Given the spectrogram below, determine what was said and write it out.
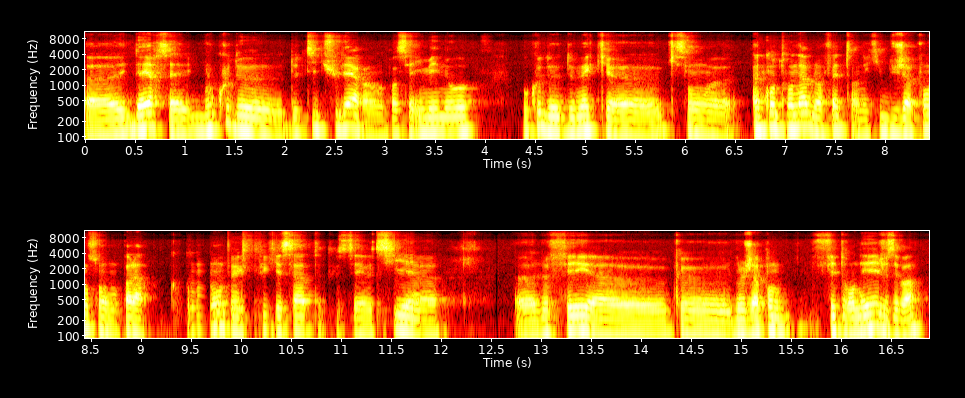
D'ailleurs, beaucoup de, titulaires. Hein. On pense à Imeno, beaucoup de, mecs qui sont incontournables en fait en équipe du Japon sont pas là. Comment on peut expliquer ça? Peut-être que c'est aussi euh, le fait euh, que le Japon fait tourner, je sais pas.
